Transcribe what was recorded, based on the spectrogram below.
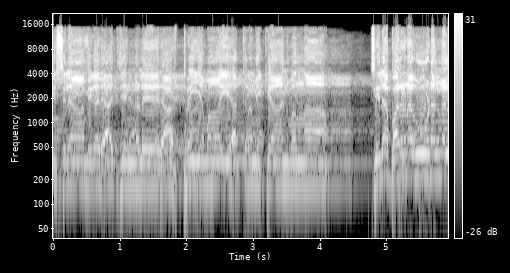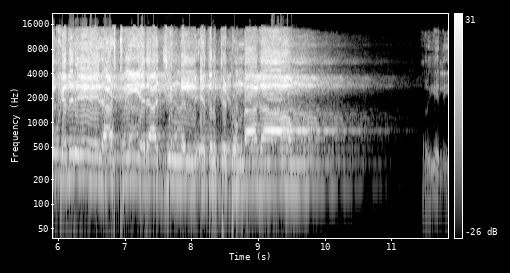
ഇസ്ലാമിക രാജ്യങ്ങളെ രാഷ്ട്രീയമായി ആക്രമിക്കാൻ വന്ന ചില ഭരണകൂടങ്ങൾക്കെതിരെ രാഷ്ട്രീയ രാജ്യങ്ങൾ എതിർത്തിട്ടുണ്ടാകാം. റിയലി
